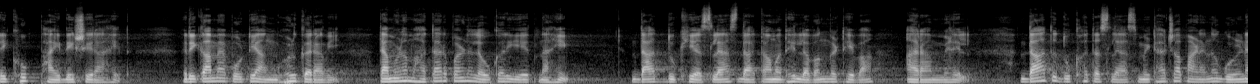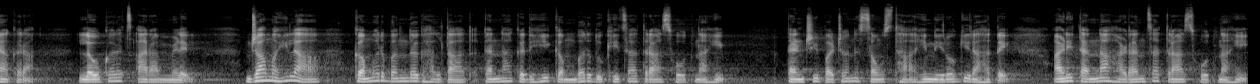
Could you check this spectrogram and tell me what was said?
ते खूप फायदेशीर आहेत. रिकाम्या पोटी आंघोळ करावी. त्यामुळं म्हातारपण लवकर येत नाही. दात दुखी असल्यास दातामध्ये लवंग ठेवा आराम मिळेल. दात दुखत असल्यास मिठाच्या पाण्यानं गुळण्या करा लवकरच आराम मिळेल. ज्या महिला कमरबंद घालतात त्यांना कधीही कंबरदुखीचा त्रास होत नाही. त्यांची पचन संस्था ही निरोगी राहते आणि त्यांना हाडांचा त्रास होत नाही.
